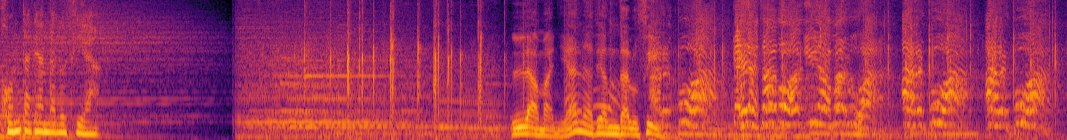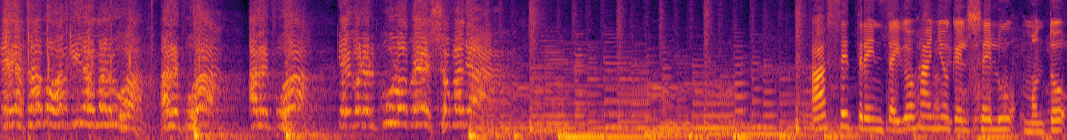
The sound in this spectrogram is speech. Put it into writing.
Junta de Andalucía. La mañana de Andalucía. ¡Arrepuja! ¡Que ya estamos aquí la maruja! ¡Arrepuja! ¡Arrepuja! ¡Que ya estamos aquí la maruja! ¡Arrepuja! ¡Arrepuja! ¡Que con el culo te echo para allá! Hace 32 años que el CELU montó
